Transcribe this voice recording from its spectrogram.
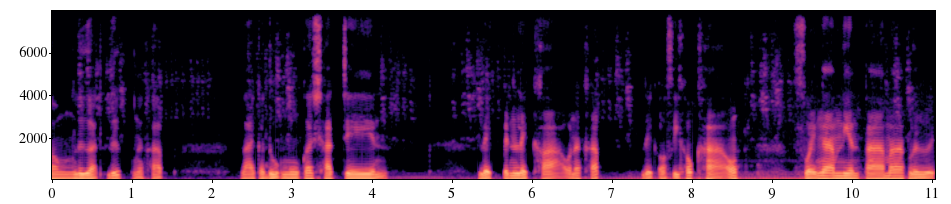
ล่องเลือดลึกนะครับ ลายกระดูกงูก็ชัดเจน เหล็กเป็นเหล็กขาวนะครับ เหล็กออกสีขาวๆสวยงามเนียนตามากเลย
